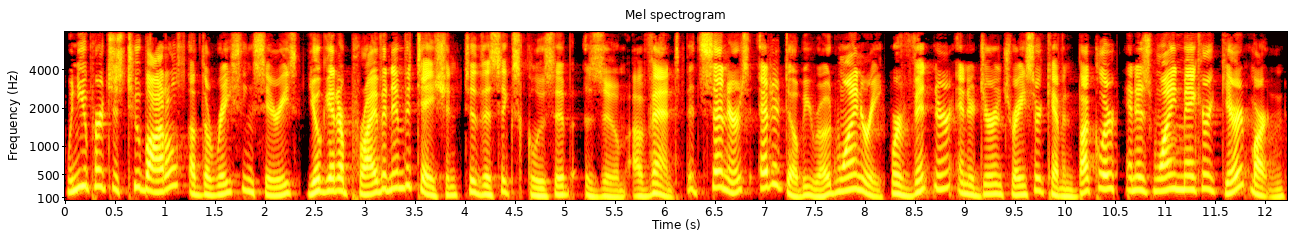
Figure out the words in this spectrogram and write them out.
When you purchase two bottles of the Racing Series, you'll get a private invitation to this exclusive Zoom event that centers at Adobe Road Winery, where vintner and endurance racer Kevin Buckler and his winemaker Garrett Martin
